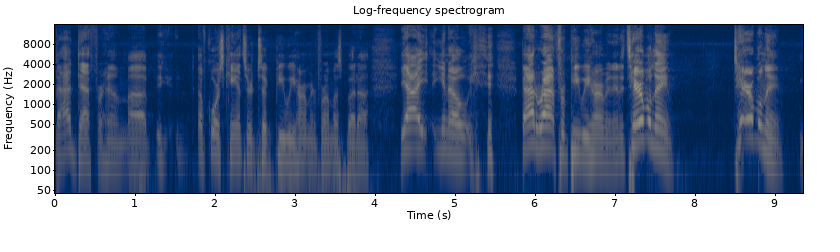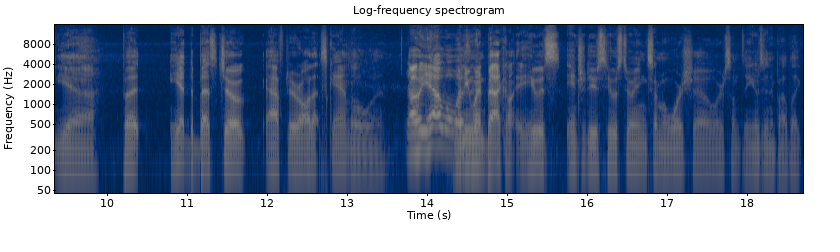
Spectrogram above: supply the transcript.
bad death for him. Uh, of course, cancer took Pee Wee Herman from us, but uh, yeah, I, you know, bad rap for Pee Wee Herman and a terrible name, terrible name. Yeah, but he had the best joke after all that scandal. Oh yeah, what when he it? went back on, he was introduced. He was doing some award show or something. He was in the public.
